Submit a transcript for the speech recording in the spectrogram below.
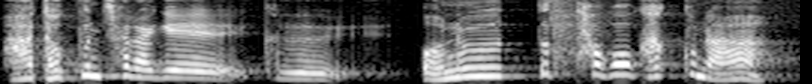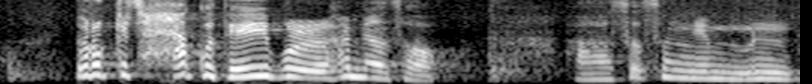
아 덕분 철학의 그 어느 뜻하고 같구나 이렇게 자꾸 대입을 하면서 아 스승님은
